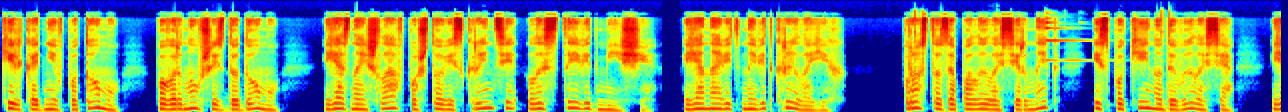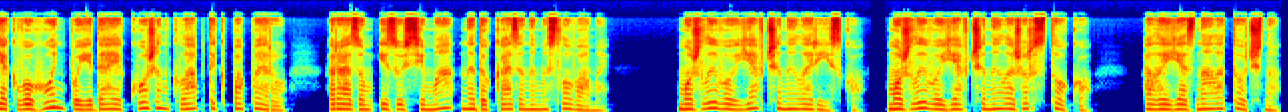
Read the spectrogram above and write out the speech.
Кілька днів по тому, повернувшись додому, я знайшла в поштовій скринці листи від міші. Я навіть не відкрила їх, просто запалила сірник і спокійно дивилася, як вогонь поїдає кожен клаптик паперу разом із усіма недоказаними словами. Можливо, я вчинила різко, можливо, я вчинила жорстоко, але я знала точно,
